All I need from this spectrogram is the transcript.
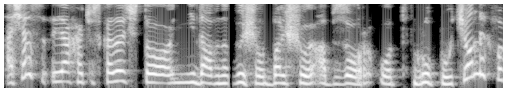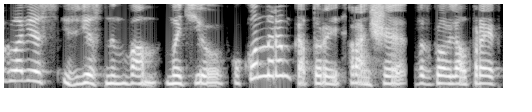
А сейчас я хочу сказать, что недавно вышел большой обзор от группы ученых во главе с известным вам Мэтью О'Коннором, который раньше возглавлял проект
